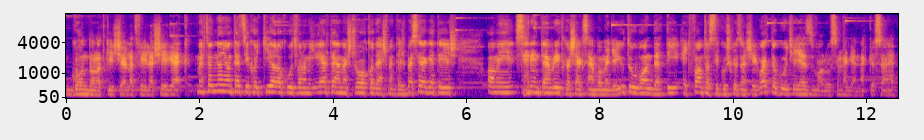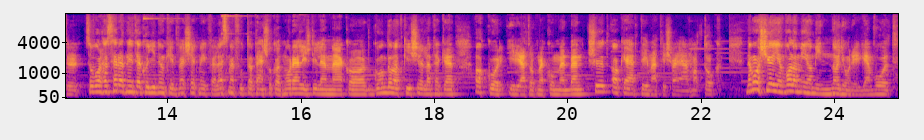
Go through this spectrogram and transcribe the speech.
gondolatkísérletféleségek. Mert hogy nagyon tetszik, hogy kialakult valami értelmes, trollkodásmentes beszélgetés, ami szerintem ritkaság számba megy a Youtube-on, de ti egy fantasztikus közönség vagytok, úgyhogy ez valószínűleg ennek köszönhető. Szóval, ha szeretnétek, hogy időnként vessek még fel eszmefuttatásokat, morális dilemmákat, gondolatkísérleteket, akkor írjátok meg kommentben, sőt, akár témát is ajánlhattok. De most jöjjön valami, ami nagyon régen volt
